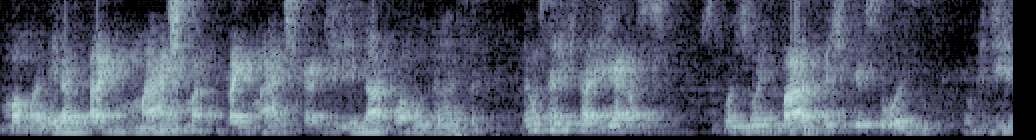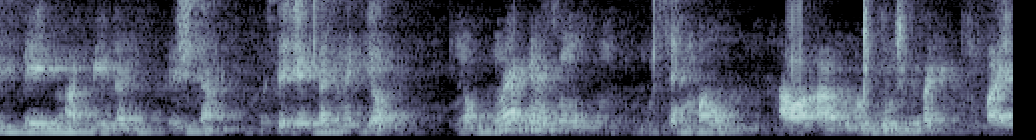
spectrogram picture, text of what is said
uma maneira pragmática, de lidar com a mudança não se ajustaria às suposições básicas de pessoas no que diz respeito à vida cristã. Ou seja, ele está dizendo aqui, ó, não, não é apenas um, um, um sermão ao, grupo que vai, que vai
